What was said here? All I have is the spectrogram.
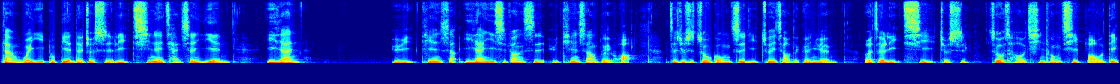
但唯一不变的就是礼器内产生烟，依然与天上依然以此方式与天上对话。这就是周公治理最早的根源。而这礼器就是周朝青铜器宝鼎，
